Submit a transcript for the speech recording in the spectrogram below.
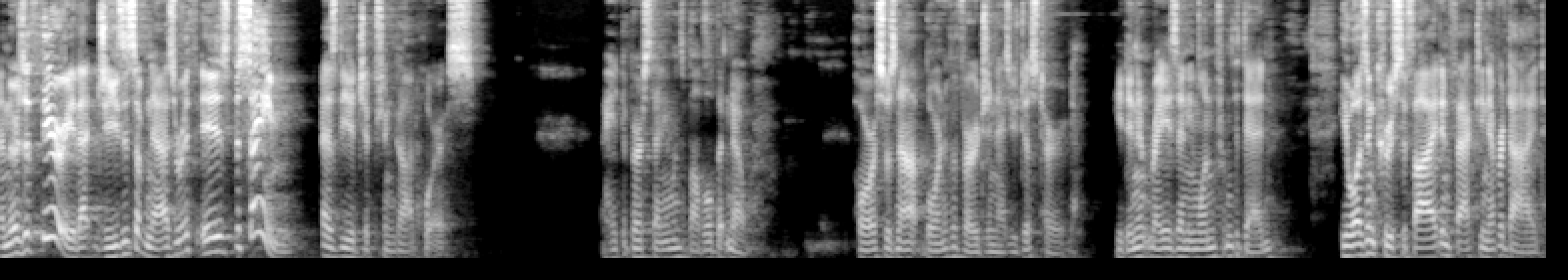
And there's a theory that Jesus of Nazareth is the same as the Egyptian god Horus. I hate to burst anyone's bubble, but no. Horus was not born of a virgin, as you just heard. He didn't raise anyone from the dead. He wasn't crucified. In fact, he never died.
